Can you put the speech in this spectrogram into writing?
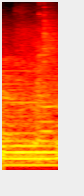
Amen.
